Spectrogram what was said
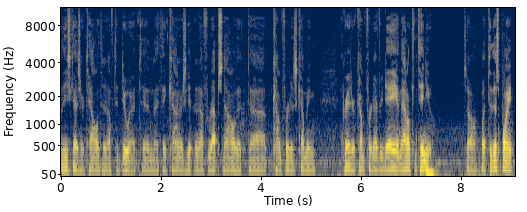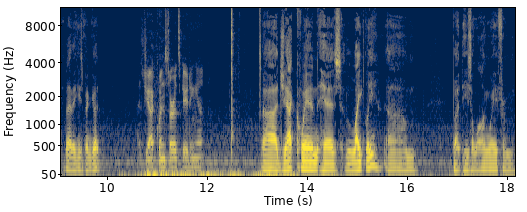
these guys are talented enough to do it, and I think Connor's getting enough reps now that uh, comfort is coming, greater comfort every day, and that'll continue. So, but to this point, I think he's been good. Has Jack Quinn started skating yet? Uh, Jack Quinn has lightly, um, but he's a long way from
